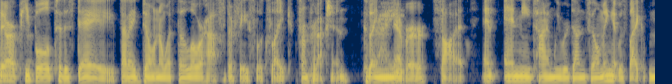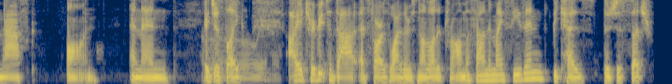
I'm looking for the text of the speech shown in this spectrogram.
there are people to this day that I don't know what the lower half of their face looks like from production because I Right. never saw it. And any time we were done filming, it was like mask on, and then it just like Oh, yes. I attribute to that as far as why there's not a lot of drama found in my season because there's just such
